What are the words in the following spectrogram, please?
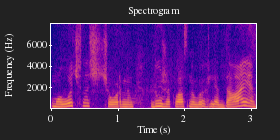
молочна з чорним. Дуже класно виглядає.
